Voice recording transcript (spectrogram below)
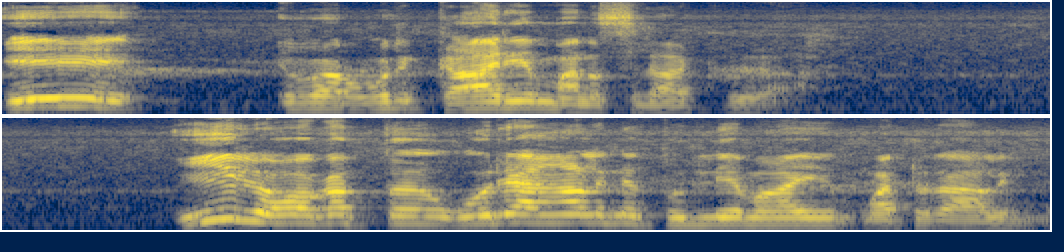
ഈ ഇവർ ഒരു കാര്യം മനസ്സിലാക്കുക. ഈ ലോകത്ത് ഒരാളിന് തുല്യമായി മറ്റൊരാളില്ല.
